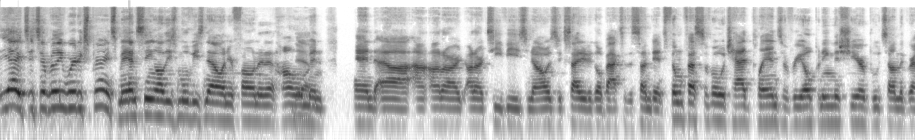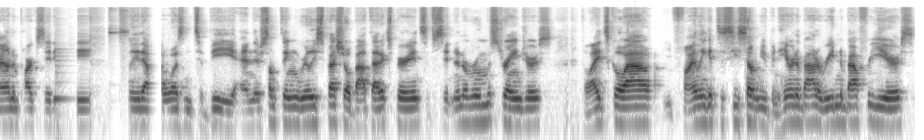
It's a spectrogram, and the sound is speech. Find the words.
yeah, it's, it's a really weird experience, man, seeing all these movies now on your phone and at home Yeah. and and uh, on our on our TVs. You know, I was excited to go back to the Sundance Film Festival, which had plans of reopening this year, boots on the ground in Park City. Sadly, That wasn't to be, and there's something really special about that experience of sitting in a room with strangers. The lights go out. You finally get to see something you've been hearing about or reading about for years.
